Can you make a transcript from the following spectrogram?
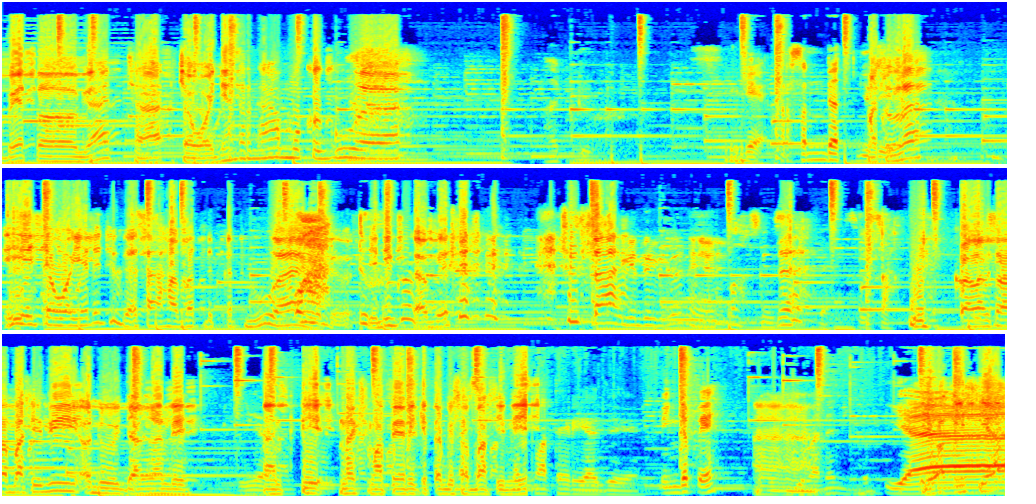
battle gacha cowoknya ntar ngamuk ke gue aduh. Kayak tersendat gitu ya. masalah iya cowoknya itu juga sahabat deket gue gitu. Jadi gue gak be- susah gitu gimana ya? Wah susah susah. Kalau misalnya bahas ini aduh jangan deh. Iya. Nanti next materi kita bisa bahas ini. Next materi aja ya. Minggep ya? Nah, gimana minggep? Iya. Yoi, siap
